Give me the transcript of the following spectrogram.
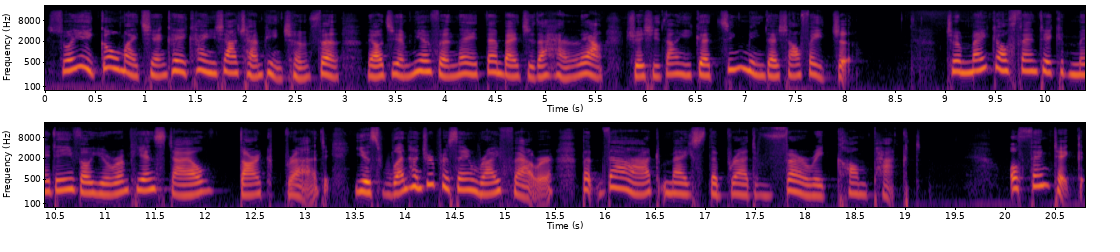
所以购买前可以看一下产品成分，了解面粉内蛋白质的含量，学习当一个精明的消费者。To make authentic medieval European style dark bread, use 100% rye flour, but that makes the bread very compact. Authentic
